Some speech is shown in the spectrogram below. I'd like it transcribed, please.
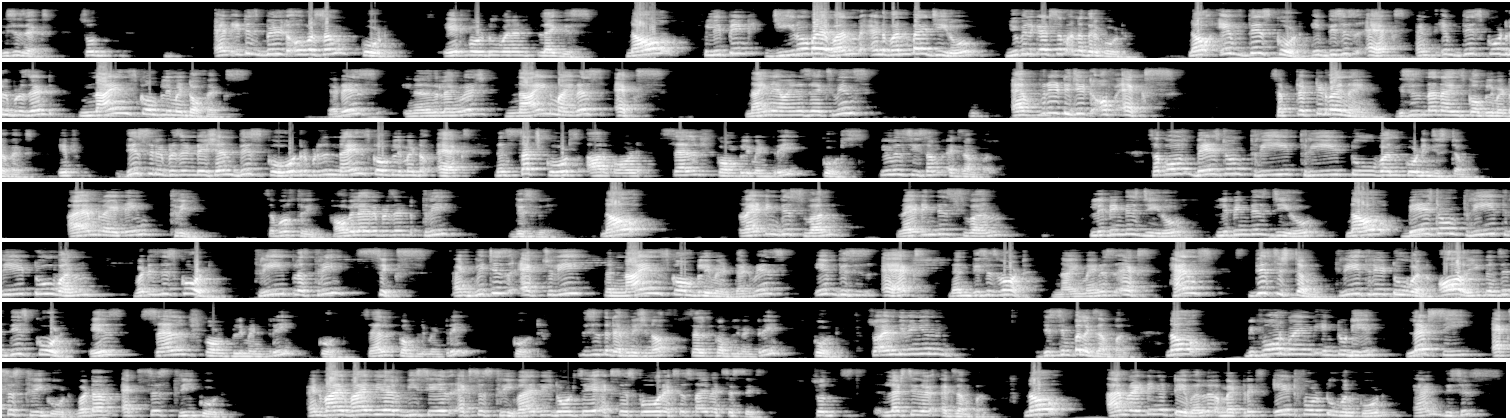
This is x. So, and it is built over some code 8421 and like this. Now, flipping 0 by 1 and 1 by 0, you will get some another code now if this code, if this is x and if this code represent 9's complement of x, that is in another language 9 minus x. 9 minus x means every digit of x subtracted by 9. This is the 9's complement of x. If this representation, this code represents 9's complement of x, then such codes are called self-complementary codes. You will see some example. Suppose based on 3, 3, 2, 1 coding system, I am writing 3. Suppose 3. How will I represent 3? This way. Now, writing this one, writing this one, flipping this 0, flipping this 0. Now, based on 3, 3, 2, 1, what is this code? 3 plus 3, 6. And which is actually the 9's complement. That means, if this is x, then this is what? 9 minus x. Hence, this system 3321 or you can say this code is self-complementary code. Self-complementary code. This is the definition of self-complementary code. So I am giving you this simple example. Now, before going into deep, let's see excess3 code. What are excess3 code? And why why we are we say excess3? Why we don't say excess4, excess5, excess6? So let's see the example. Now I am writing a table, a matrix 8421 code and this is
